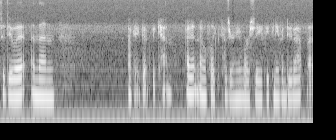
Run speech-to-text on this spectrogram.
to do it. And then, okay, good, we can. I didn't know if like because you're in university if you can even do that, but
